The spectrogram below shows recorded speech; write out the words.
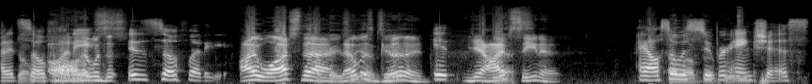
And It's Don't so funny. Oh, that a- it's so funny. I watched that. Okay, that you was haven't it? good. It. Yeah, I've Yes. seen it. I also I was super anxious,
